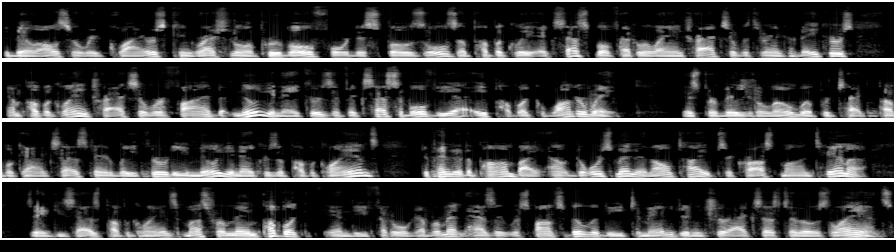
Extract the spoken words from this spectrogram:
The bill also requires congressional approval for disposals of publicly accessible federal land tracts over 300 acres and public land tracts over 5 million acres if accessible via a public waterway. This provision alone will protect public access to nearly 30 million acres of public lands depended upon by outdoorsmen and all types across Montana. Zinke says public lands must remain public and the federal government has a responsibility to manage and ensure access to those lands.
